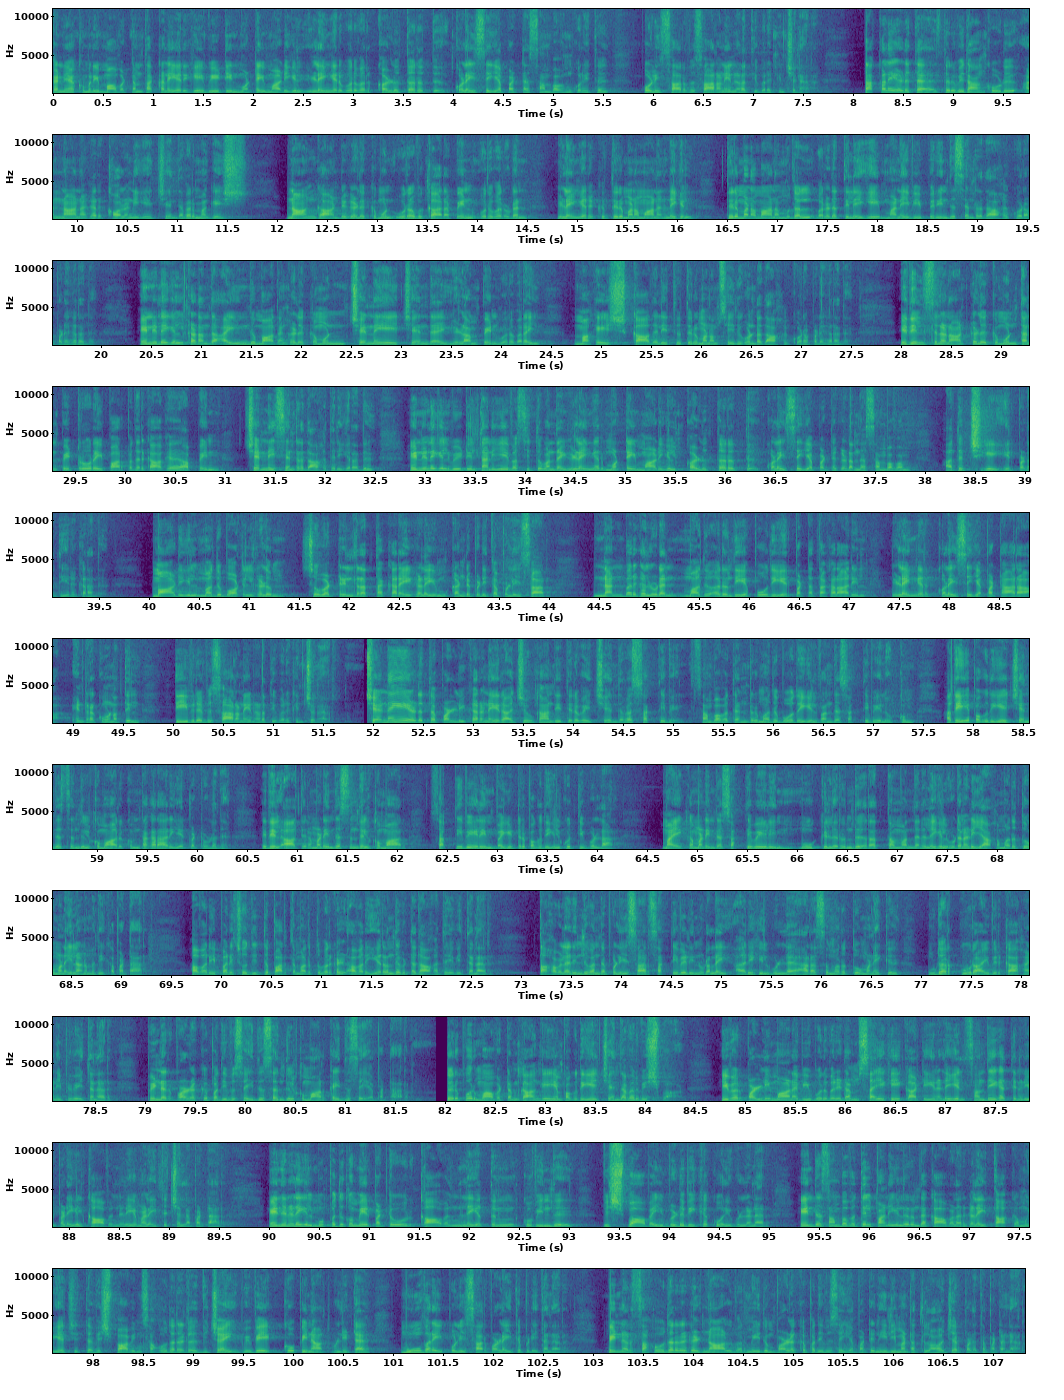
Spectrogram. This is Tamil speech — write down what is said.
கன்னியாகுமரி மாவட்டம் தக்கலை அருகே வீட்டின் மொட்டை மாடியில் இளைஞர் ஒருவர் கழுத்தறுத்து கொலை செய்யப்பட்ட சம்பவம் குறித்து போலீசார் விசாரணை நடத்தி வருகின்றனர். தக்கலை அடுத்த திருவிதாங்கோடு அண்ணா நகர் காலனியைச் சேர்ந்தவர் மகேஷ். நான்கு ஆண்டுகளுக்கு முன் உறவுக்கார பெண் ஒருவருடன் இளைஞருக்கு திருமணமான நிலையில் திருமணமான முதல் வருடத்திலேயே மனைவி பிரிந்து சென்றதாக கூறப்படுகிறது. இந்நிலையில் கடந்த ஐந்து மாதங்களுக்கு முன் சென்னையைச் சேர்ந்த இளம்பெண் ஒருவரை மகேஷ் காதலித்து திருமணம் செய்து கொண்டதாக கூறப்படுகிறது. இதில் சில நாட்களுக்கு முன் தன் பெற்றோரை பார்ப்பதற்காக அப்பெண் சென்னை சென்றதாக தெரிகிறது. இந்நிலையில் வீட்டில் தனியே வசித்து வந்த இளைஞர் மொட்டை மாடியில் கழுத்தறுத்து கொலை செய்யப்பட்டு கிடந்த சம்பவம் அதிர்ச்சியை ஏற்படுத்தியிருக்கிறது. மாடியில் மது பாட்டில்களும் சுவற்றில் இரத்த கரைகளையும் கண்டுபிடித்த போலீசார் நண்பர்களுடன் மது அருந்திய போது ஏற்பட்ட தகராறில் இளைஞர் கொலை செய்யப்பட்டாரா என்ற கோணத்தில் தீவிர விசாரணை நடத்தி வருகின்றனர். சென்னையை அடுத்த பள்ளிக்கரணை ராஜீவ்காந்தி தெருவைச் சேர்ந்தவர் சக்திவேல். சம்பவத்தன்று மதுபோதையில் வந்த சக்திவேலுக்கும் அதே பகுதியைச் சேர்ந்த செந்தில்குமாருக்கும் தகராறு ஏற்பட்டுள்ளது. இதில் ஆத்திரமடைந்த செந்தில்குமார் சக்திவேலின் வயிற்று பகுதியில் குத்தியுள்ளார். மயக்கமடைந்த சக்திவேலின் மூக்கிலிருந்து ரத்தம் வந்த நிலையில் உடனடியாக மருத்துவமனையில் அனுமதிக்கப்பட்டார். அவரை பரிசோதித்து பார்த்த மருத்துவர்கள் அவர் இறந்துவிட்டதாக தெரிவித்தனர். தகவல் அறிந்து வந்த போலீசார் சக்திவேலின் உடலை அருகில் உள்ள அரசு மருத்துவமனைக்கு உடற்கூறாய்விற்காக அனுப்பி வைத்தனர். பின்னர் வழக்கு பதிவு செய்து செந்தில்குமார் கைது செய்யப்பட்டார். திருப்பூர் மாவட்டம் காங்கேயம் பகுதியைச் சேர்ந்தவர் விஸ்வா இவர் பள்ளி மாணவி ஒருவரிடம் சைகை காட்டிய நிலையில் சந்தேகத்தின் அடிப்படையில் காவல் நிலையம் அழைத்துச் செல்லப்பட்டார். இந்த நிலையில் முப்பதுக்கும் மேற்பட்டோர் காவல் நிலையத்தில் குவிந்து விஸ்வாவை விடுவிக்க கோரியுள்ளனர். இந்த சம்பவத்தில் பணியில் இருந்த காவலர்களை தாக்க முயற்சித்த விஸ்வாவின் சகோதரர்கள் விஜய் விவேக் கோபிநாத் உள்ளிட்ட மூவரை போலீசார் வளைத்து பிடித்தனர். பின்னர் சகோதரர்கள் நால்வர் மீதும் வழக்கு பதிவு செய்யப்பட்டு நீதிமன்றத்தில் ஆஜர்படுத்தப்பட்டனர்.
